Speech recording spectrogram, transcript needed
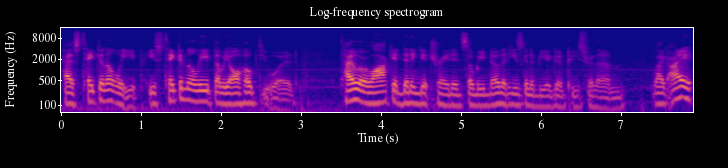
has taken a leap. He's taken the leap that we all hoped he would. Tyler Lockett didn't get traded, so we know that he's going to be a good piece for them. Like I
